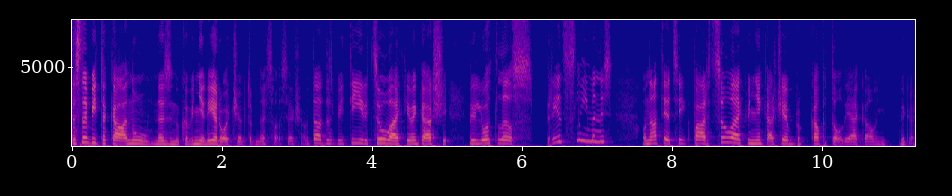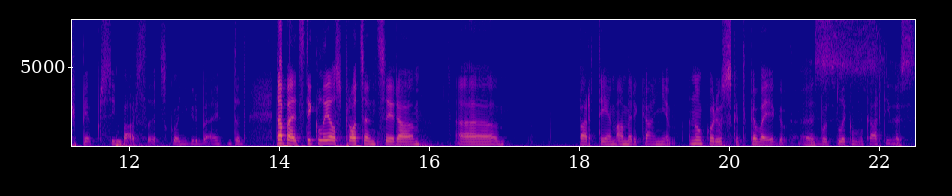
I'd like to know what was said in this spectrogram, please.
tas nebija tā kā, nu, nezinu, ka viņi ar ieročiem tur nesās iekšā. Tā tas bija tīri cilvēki, vienkārši bija ļoti liels spriedzes līmenis. Un, attiecīgi, pāris cilvēki vienkārši iebruka kapitolijā, kā viņi vienkārši pieprasīja pāris lietas, ko viņi gribēja. Un Tad, tāpēc tik liels procents ir uh, uh, par tiem amerikāņiem, nu, kuri uzskata, ka vajag būt likuma kārtībā. Es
